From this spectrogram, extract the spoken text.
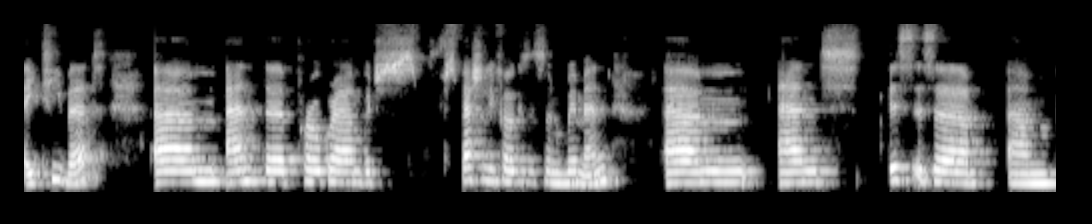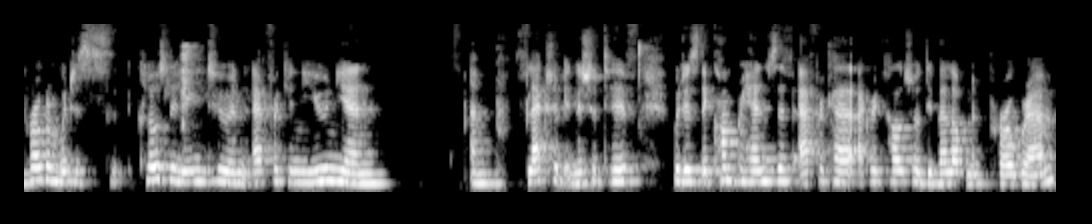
ATVET, um, and the program which specially focuses on women. Um, and this is a um, program which is closely linked to an African Union um, flagship initiative, which is the Comprehensive Africa Agricultural Development Program.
